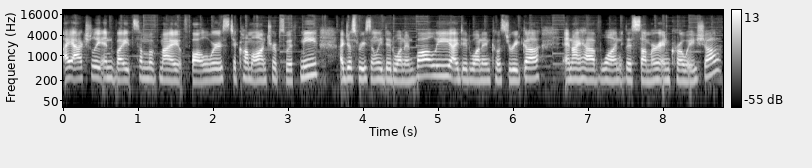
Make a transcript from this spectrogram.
I actually invite some of my followers to come on trips with me. I just recently did one in Bali, I did one in Costa Rica, and I have one this summer in Croatia.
